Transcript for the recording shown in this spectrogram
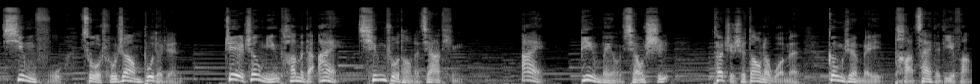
幸福做出让步的人，这也证明他们的爱倾注到了家庭，爱并没有消失，它只是到了我们更认为它在的地方，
